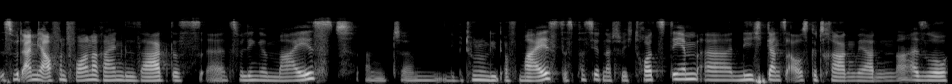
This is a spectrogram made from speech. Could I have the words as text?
es wird einem ja auch von vornherein gesagt, dass äh, Zwillinge meist, und ähm, die Betonung liegt auf meist, das passiert natürlich trotzdem, äh, nicht ganz ausgetragen werden. Ne? Also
